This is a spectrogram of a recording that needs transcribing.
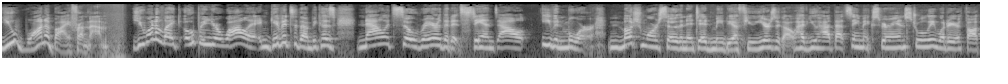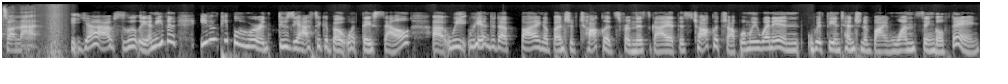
you want to buy from them. You want to like open your wallet and give it to them because now it's so rare that it stands out even more, much more so than it did maybe a few years ago. Have you had that same experience, Julie? What are your thoughts on that? Yeah, absolutely. And even even people who are enthusiastic about what they sell, uh, we we ended up buying a bunch of chocolates from this guy at this chocolate shop when we went in with the intention of buying one single thing.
